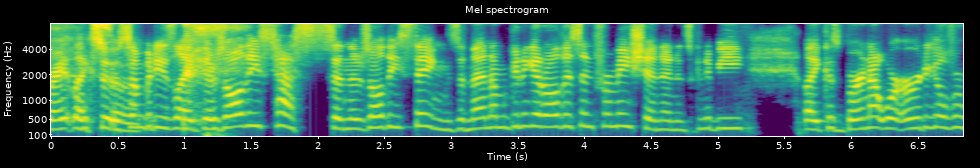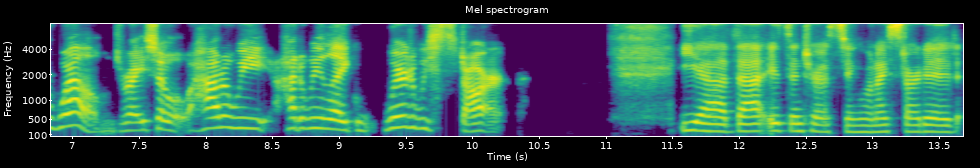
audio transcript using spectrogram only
right? Like so, so, somebody's like there's all these tests and there's all these things and then i'm going to get all this information and it's going to be like because burnout we're already overwhelmed right? So how do we how do we like where do we start yeah, that it's interesting. When I started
